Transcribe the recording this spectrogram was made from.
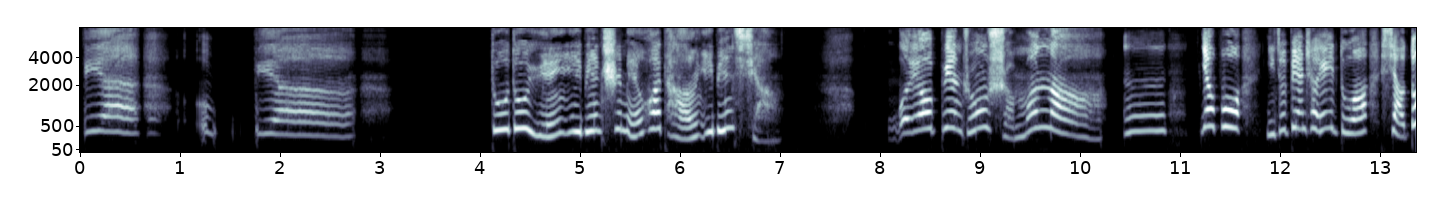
变，呃，变。嘟嘟云一边吃棉花糖一边想：我要变成什么呢？嗯，要不你就变成一朵小动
